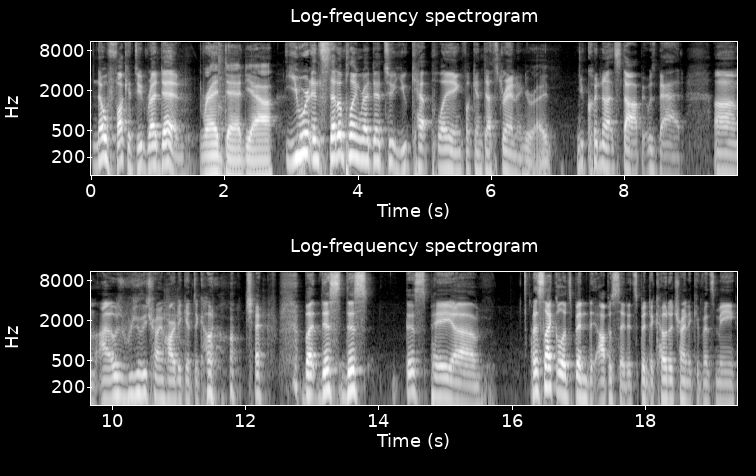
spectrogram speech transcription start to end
no, fuck it, dude. Red Dead. Red Dead, yeah. You were instead of playing Red Dead 2, you kept playing fucking Death Stranding. You're right. You could not stop. It was bad. Um, I was really trying hard to get Dakota on check, but this this this pay um, this cycle it's been the opposite. It's been Dakota trying to convince me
